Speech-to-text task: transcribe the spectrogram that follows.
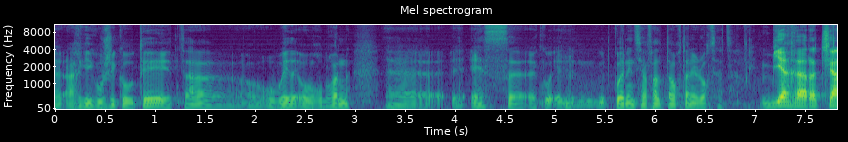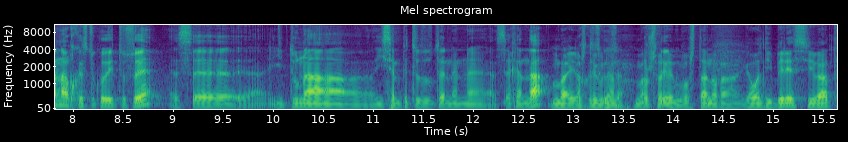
argi guziko dute, eta uh, orduan eh, ez eh, koherentzia falta horretan erortzat. Biar harratxean aurkeztuko dituzu, ez eh, ituna izenpetu dutenen zerrenda? Bai, orte gudan, marxaren bostan, gabaldi berezi bat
